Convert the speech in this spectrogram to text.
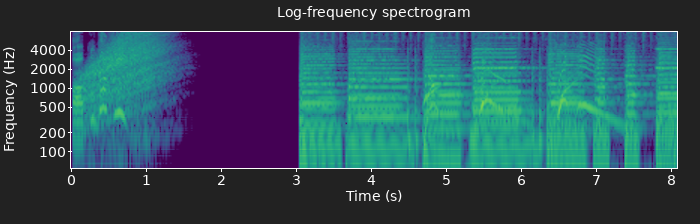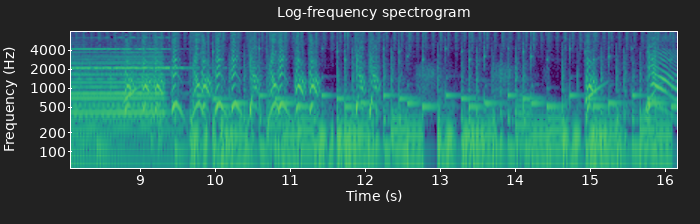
Okie dokie. Yeah!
